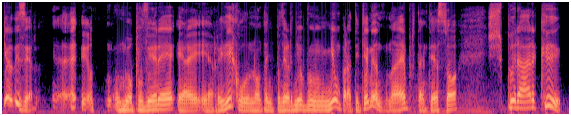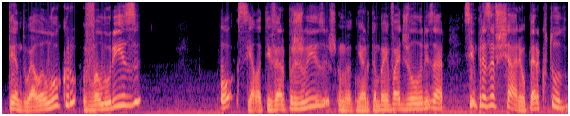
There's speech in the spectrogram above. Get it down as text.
quero dizer, eh, eu, o meu poder é, é, é, ridículo, não tenho poder nenhum, nenhum praticamente, não é? Portanto, é só esperar que, tendo ela lucro, valorize ou, se ela tiver prejuízos, o meu dinheiro também vai desvalorizar. Se a empresa fechar, eu perco tudo.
